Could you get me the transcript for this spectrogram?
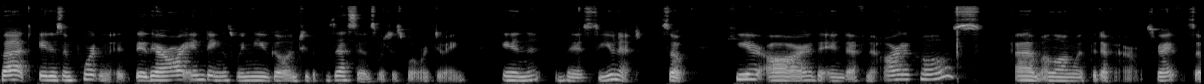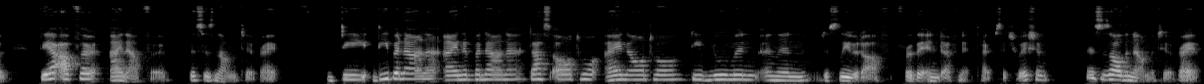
but it is important, there are endings when you go into the possessives, which is what we're doing in this unit. So here are the indefinite articles um, along with the definite articles, right? So der Apfel, ein Apfel. This is nominative, right? Die, die Banane, eine Banane, das Auto, ein Auto, die Blumen, and then just leave it off for the indefinite type situation. This is all the nominative, right?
